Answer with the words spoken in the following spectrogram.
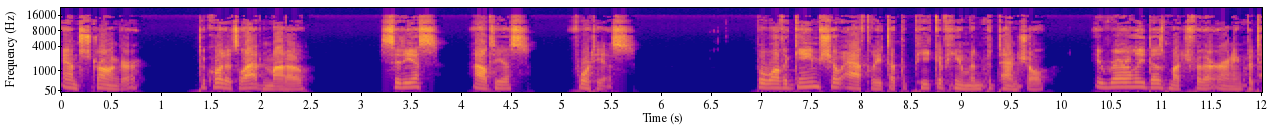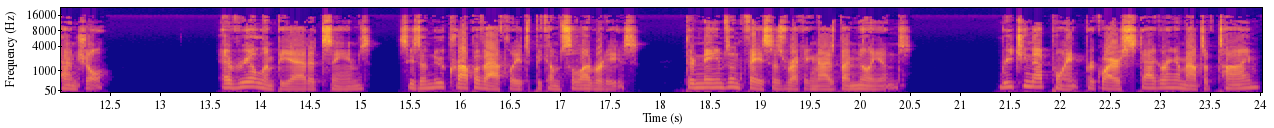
and stronger. To quote its Latin motto, Citius, Altius, Fortius. But while the games show athletes at the peak of human potential, it rarely does much for their earning potential. Every Olympiad, it seems, sees a new crop of athletes become celebrities, their names and faces recognized by millions. Reaching that point requires staggering amounts of time,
